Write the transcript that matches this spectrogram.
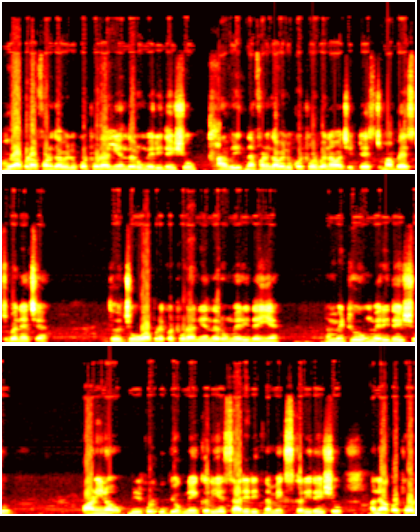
હવે આપણા ફણગાવેલું કઠોળાની અંદર ઉમેરી દઈશું. આવી રીતના ફણગાવેલું કઠોળ બનાવવાથી ટેસ્ટમાં બેસ્ટ બને છે. તો જો આપણે કઠોળાની અંદર ઉમેરી દઈએ, મીઠું ઉમેરી દઈશું. પાણીનો બિલકુલ ઉપયોગ નહીં કરીએ, સારી રીતના મિક્સ કરી દઈશું. અને આ કઠોળ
